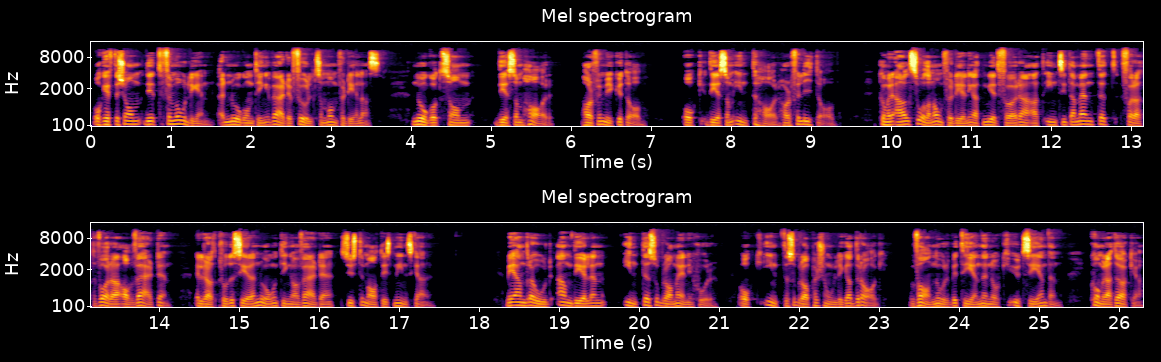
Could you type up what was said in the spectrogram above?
Och eftersom det förmodligen är någonting värdefullt som omfördelas, något som det som har, har för mycket av och det som inte har, har för lite av, kommer all sådan omfördelning att medföra att incitamentet för att vara av värde eller att producera någonting av värde systematiskt minskar. Med andra ord, andelen inte så bra människor och inte så bra personliga drag, vanor, beteenden och utseenden kommer att öka.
